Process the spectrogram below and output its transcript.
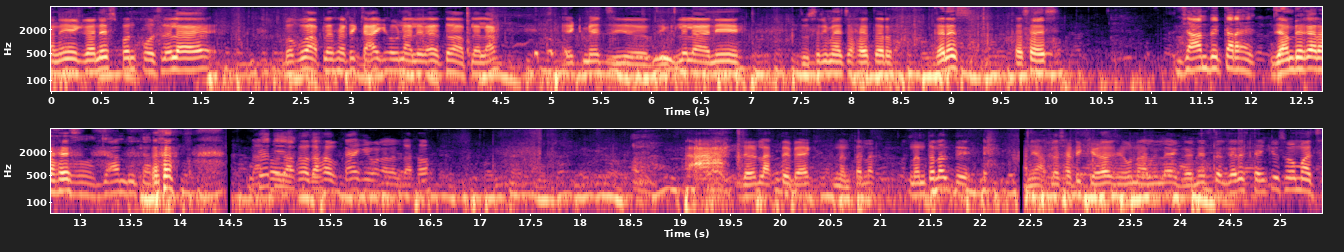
आणि गणेश पण पोचलेला आहे. बघू आपल्यासाठी काय घेऊन आलेला आहे तो आपल्याला. एक मॅच जिंकलेला आहे आणि दुसरी मॅच आहे तर गणेश कसा आहेस जाम बेकार आहे जाम बेकार आहेस हो जाम बेकार दाखव दाखव दाखव काय घेऊन आला दाखव? आह, जड लागते बॅग नंतर लाग नंतरच दे. आणि आपल्यासाठी केळं घेऊन आलेलं आहे गणेश. तर गणेश थँक्यू सो मच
